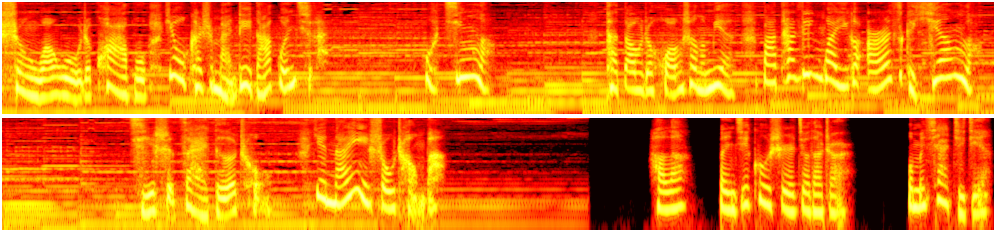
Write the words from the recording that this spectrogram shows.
圣王捂着胯部，又开始满地打滚起来。我惊了，他当着皇上的面把他另外一个儿子给阉了。即使再得宠，也难以收场吧。好了，本集故事就到这儿，我们下集见，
